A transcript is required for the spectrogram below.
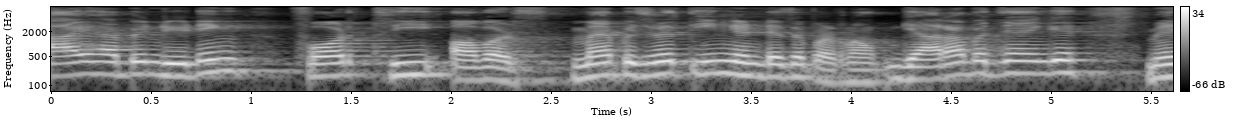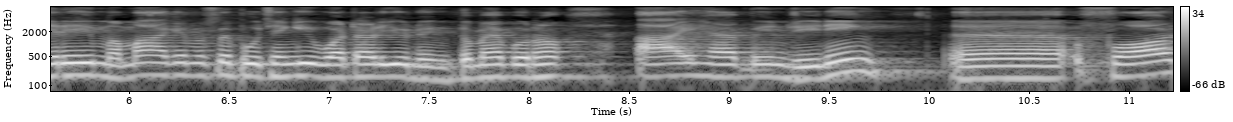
I have been reading for three hours मैं पिछले तीन घंटे से पढ़ रहा हूँ। ग्यारह बज जाएँगे। मेरी मम्मा आके मुझसे पूछेंगी व्हाट आर यू डूइंग तो मैं बोल रहा हूँ I have been reading for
